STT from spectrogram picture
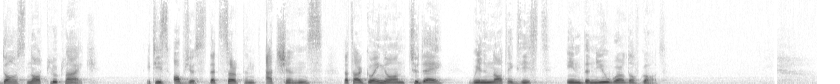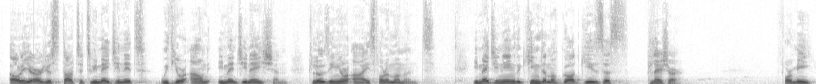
does not look like. It is obvious that certain actions that are going on today will not exist in the new world of God. Earlier, you started to imagine it with your own imagination, closing your eyes for a moment. Imagining the kingdom of God gives us pleasure. For me,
